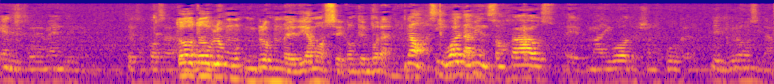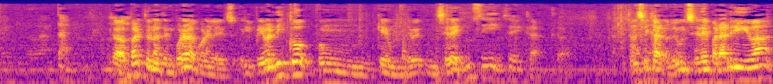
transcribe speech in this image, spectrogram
Hendrix obviamente, todas esas cosas. Todo, todo blues, blues eh, digamos, eh, contemporáneo. No, sí, igual también Son House, eh, Muddy Waters, Johnny Hooker, Billy Bruce y también lo de antaño. Claro, aparte una temporada, ponele eso. El primer disco fue un, ¿qué? un, un CD. Sí, sí. Claro, claro. Entonces, claro, de un CD para arriba,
